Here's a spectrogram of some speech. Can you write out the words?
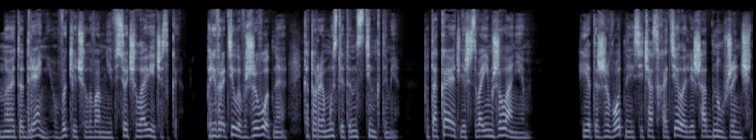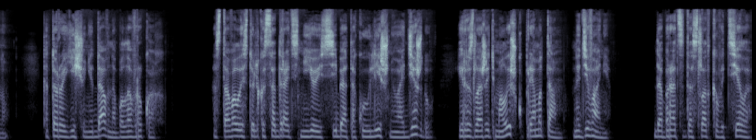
но эта дрянь выключила во мне все человеческое, превратила в животное, которое мыслит инстинктами, потакает лишь своим желанием. И это животное сейчас хотело лишь одну женщину, которая еще недавно была в руках. Оставалось только содрать с нее из себя такую лишнюю одежду и разложить малышку прямо там, на диване. Добраться до сладкого тела,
